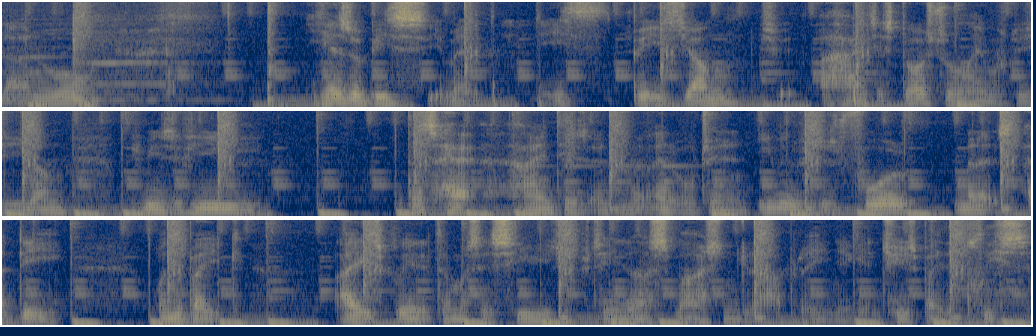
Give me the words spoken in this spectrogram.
that I know. He is obese. You might, he's but he's young. He's got a high testosterone levels because he's young, which means if he does hit high intensity interval training, even if it's just four minutes a day on the bike, I explain it to him. I say, see, you're just pretending a smash and grab, right? And you're getting chased by the police.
